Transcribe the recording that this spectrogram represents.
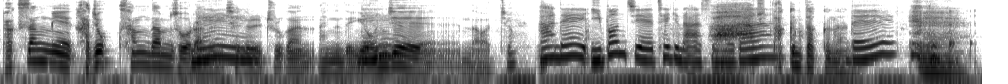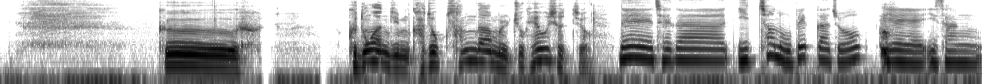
박상미의 가족 상담소라는 네. 책을 출간했는데 이게 네. 언제 나왔죠? 아, 네. 이번 주에 책이 아, 나왔습니다. 아주 따끈따끈한. 네. 예. 그 그동안 지금 가족 상담을 쭉 해오셨죠. 네, 제가 2,500 가족 예, 이상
